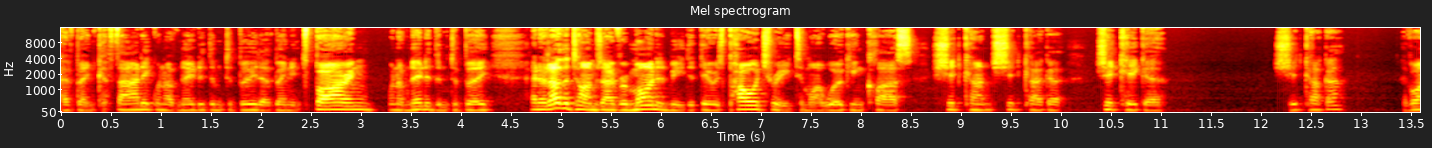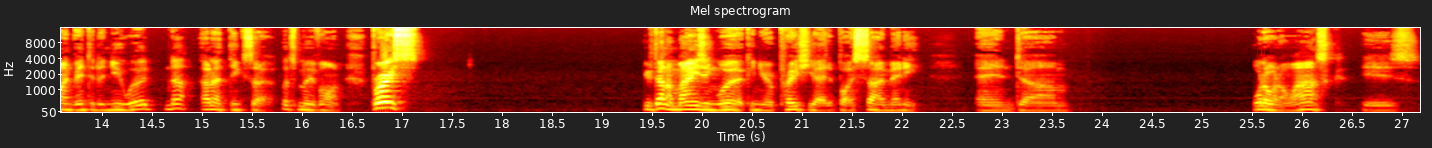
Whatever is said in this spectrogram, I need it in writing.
have been cathartic when I've needed them to be. They've been inspiring when I've needed them to be. And at other times, they've reminded me that there is poetry to my working class shit cunt, shit cucker, shit kicker, shit cucker. Have I invented a new word? No, I don't think so. Let's move on. Bruce, you've done amazing work and you're appreciated by so many. And um, what I want to ask is,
